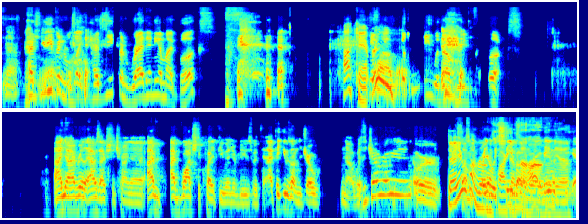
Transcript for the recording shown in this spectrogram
No. Have you Yeah. even like have you even read any of my books? I can't read. tea without reading my books. I know I really I was actually trying to I've I've watched quite a few interviews with him. I think he was on the Joe no, was it Joe Rogan or Yeah, he was some- on Rogan's no, podcast. Steve-O. Was on Rogan, he, was, yeah.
